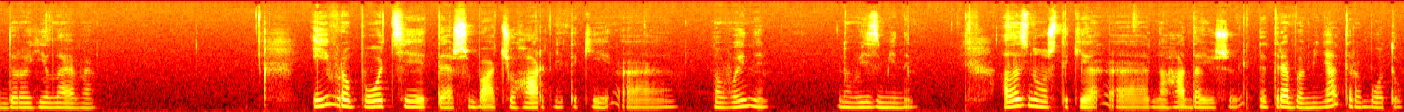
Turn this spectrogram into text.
дорогі леви. І в роботі теж бачу гарні такі е, новини, нові зміни. Але знову ж таки е, нагадаю, що не треба міняти роботу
